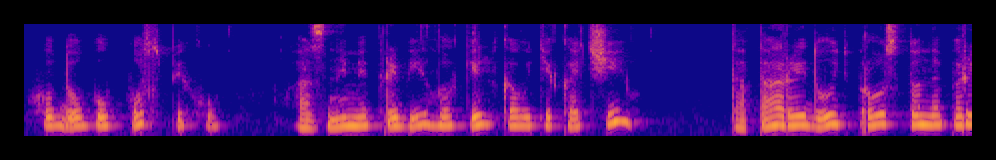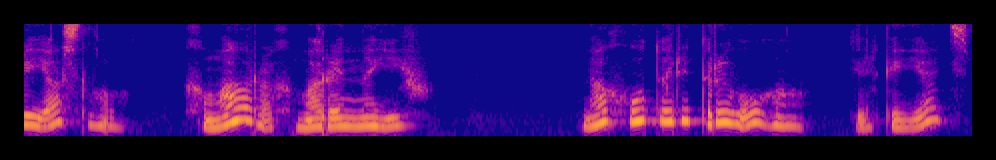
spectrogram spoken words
худобу поспіху, а з ними прибігло кілька утікачів. Татари йдуть просто не переяслав, хмара хмаренна їх. На хуторі тривога, тільки яць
